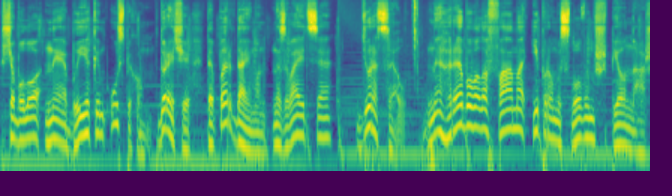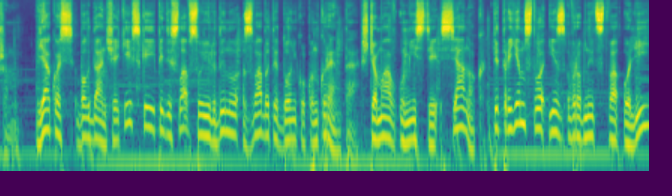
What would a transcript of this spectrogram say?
що було неабияким успіхом. До речі, тепер Daimon називається Duracell. Не гребувала фама і промисловим шпіонажем. Якось Богдан Чайківський підіслав свою людину звабити доньку конкурента, що мав у місті сянок підприємство із виробництва олій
